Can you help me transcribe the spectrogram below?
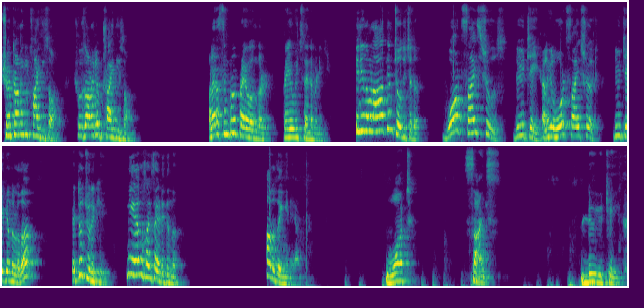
ഷർട്ട് ആണെങ്കിൽ ട്രൈ ദിസ് ഓൺ ഷൂസ് ആണെങ്കിലും ട്രൈ ദിസ് ഓൺ വളരെ സിമ്പിൾ പ്രയോഗങ്ങൾ പ്രയോഗിച്ച് തന്നെ പഠിക്കുക. ഇനി നമ്മൾ ആദ്യം ചോദിച്ചത് what size shoes do you take അല്ലെങ്കിൽ what size shirt do you take എന്നുള്ളത് ഏറ്റവും ചുരുക്കി നീ ഏത് സൈസാണ് എടുക്കുന്നത്? അത് എങ്ങനെയാണ് what size do you take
